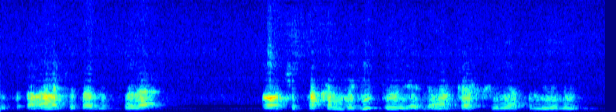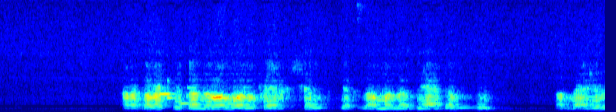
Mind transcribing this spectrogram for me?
gitu. Karena anak kita itu sudah kalau ciptakan begitu ya dengan versinya sendiri anak-anak kita adalah one version sejak zaman Nabi Adam. Sampai akhir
